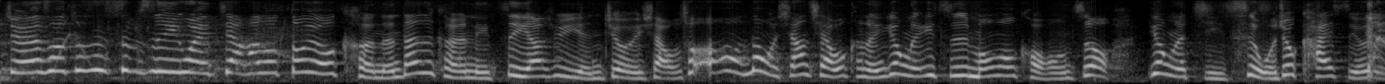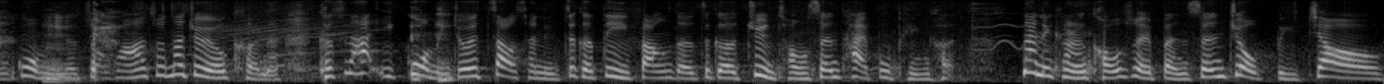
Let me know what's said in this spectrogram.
觉得说，就是是不是因为这样？他说都有可能，但是可能你自己要去研究一下。我说哦，那我想起来，我可能用了一支某某口红之后，用了几次，我就开始有点过敏的状况。他说那就有可能，可是它一过敏就会造成你这个地方的这个菌虫生态不平衡，那你可能口水本身就比较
